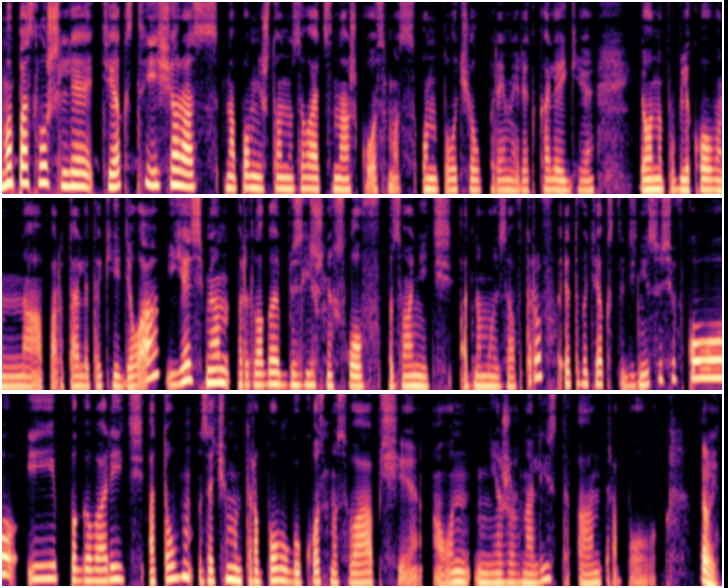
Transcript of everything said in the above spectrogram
Мы послушали текст. Еще раз напомню, что он называется «Наш космос». Он получил премию «Редколлегия», и он опубликован на портале «Такие дела». И я, Семен, предлагаю без лишних слов позвонить одному из авторов этого текста, Денису Севкову, и поговорить о том, зачем антропологу космос вообще. А он не журналист, а антрополог. Давай.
